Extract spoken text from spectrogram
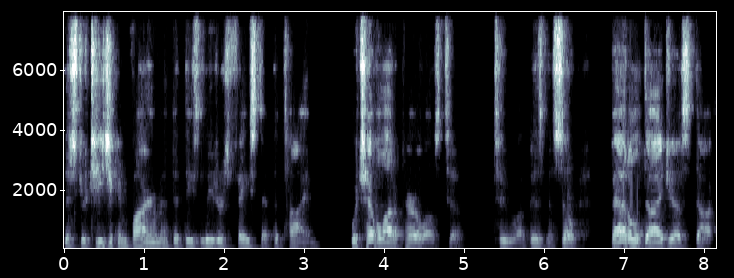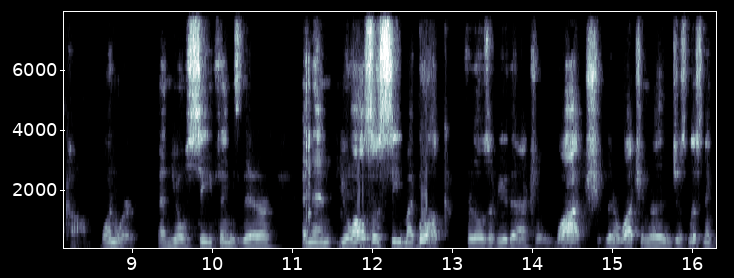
the strategic environment that these leaders faced at the time, which have a lot of parallels to to uh, business. So battledigest.com, one word, and you'll see things there. And then you'll also see my book for those of you that actually watch, that are watching rather than just listening.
